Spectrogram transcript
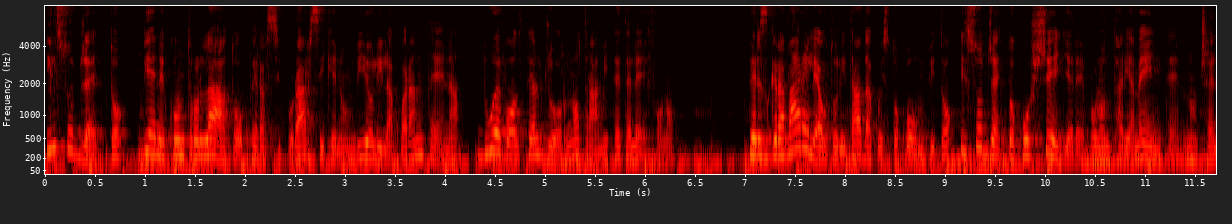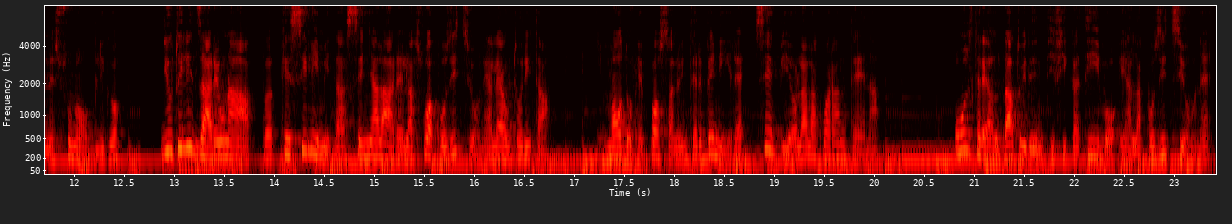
Il soggetto viene controllato per assicurarsi che non violi la quarantena due volte al giorno tramite telefono. Per sgravare le autorità da questo compito, il soggetto può scegliere volontariamente, non c'è nessun obbligo, di utilizzare una app che si limita a segnalare la sua posizione alle autorità, in modo che possano intervenire se viola la quarantena. Oltre al dato identificativo e alla posizione,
